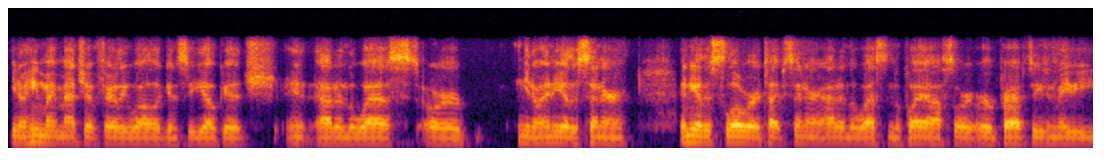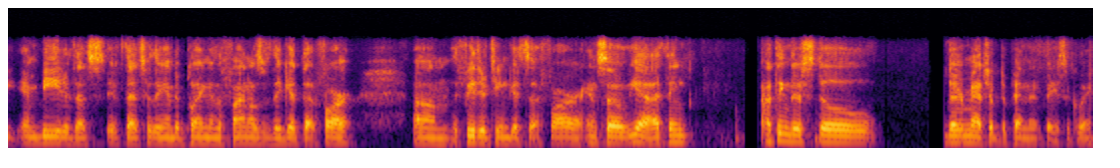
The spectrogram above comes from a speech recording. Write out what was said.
you know, he might match up fairly well against a Jokic in, out in the West, or you know, any other center any other slower type center out in the West in the playoffs, or, or perhaps even maybe Embiid if that's if that's who they end up playing in the finals if they get that far, um, if either team gets that far. And so yeah, I think I think they're still they're matchup dependent basically.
